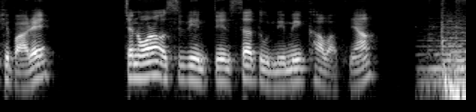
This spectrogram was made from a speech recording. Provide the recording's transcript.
ဖြစ်ပါတယ်ကျွန်တော်ကတော့အစီအစဉ်တင်ဆက်သူနေမင်းခပါခင်ဗျာ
